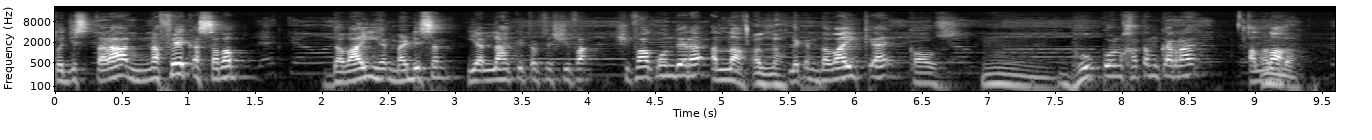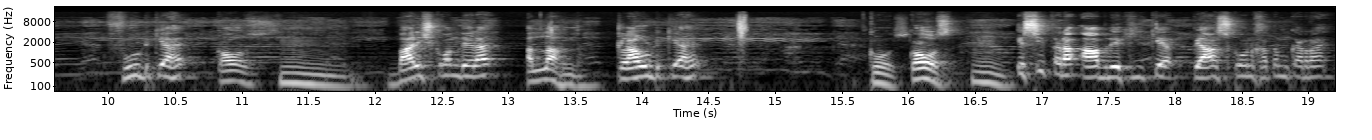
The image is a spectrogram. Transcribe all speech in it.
तो जिस तरह नफे का सबब दवाई है मेडिसिन ये अल्लाह की तरफ़ से शिफा। शिफा कौन दे रहा है? अल्लाह। अल्लाह। लेकिन दवाई क्या है? कॉज हम्म। भूख कौन खत्म कर रहा है? अल्लाह। फ़ूड क्या है? कॉज हम्म। बारिश कौन दे रहा है? अल्लाह। क्लाउड क्या है? कॉज इसी तरह आप देखिए कि प्यास कौन खत्म कर रहा है?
